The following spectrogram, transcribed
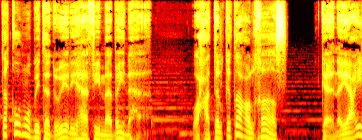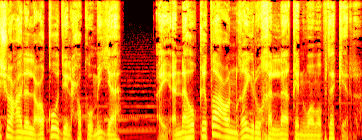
تقوم بتدويرها فيما بينها، وحتى القطاع الخاص كان يعيش على العقود الحكومية، أي أنه قطاع غير خلاق ومبتكر.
